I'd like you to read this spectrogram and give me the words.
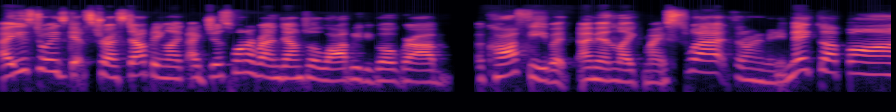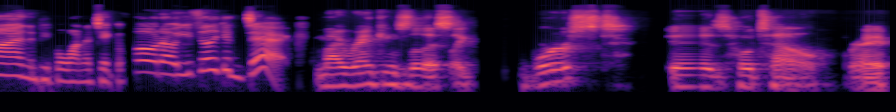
I used to always get stressed out being like, I just want to run down to the lobby to go grab a coffee, but I'm in like my sweats. I don't have any makeup on and people want to take a photo. You feel like a dick. My rankings list, like worst is hotel, right?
